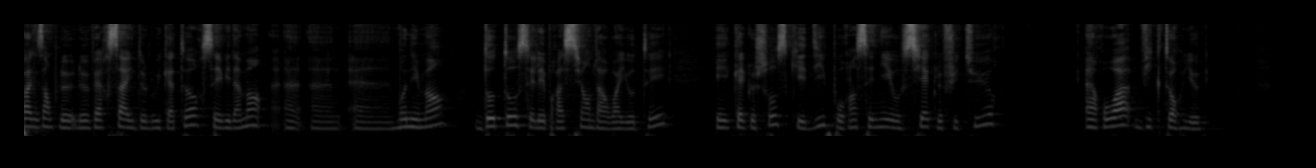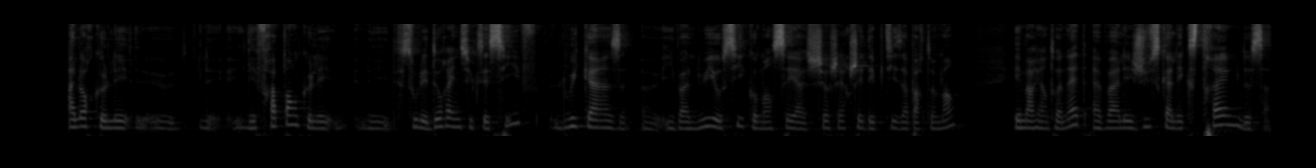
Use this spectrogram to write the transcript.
par exemple, le, Versailles de Louis XIV, c'est évidemment un, monument d'auto-célébration de la royauté et quelque chose qui est dit pour enseigner au siècle futur un roi victorieux. alors que euh, il est frappant que sous les deux règnes successifs, Louis XV, euh, il va lui aussi commencer à chercher des petits appartements, et Marie-Antoinette, elle va aller jusqu'à l'extrême de ça,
